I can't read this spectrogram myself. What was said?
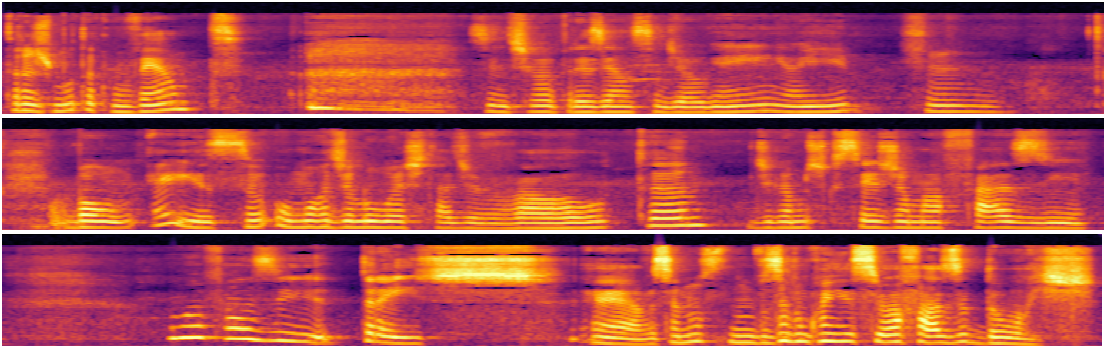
transmuta com vento. Sentiu a presença de alguém aí? Hum. Bom, é isso. O humor de lua está de volta. Digamos que seja uma fase. Uma fase 3. É, você não, você não conheceu a fase 2,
